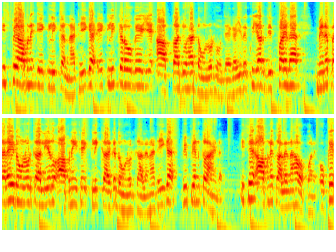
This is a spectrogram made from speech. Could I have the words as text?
इस पे आपने एक क्लिक करना है, ठीक है? एक क्लिक करोगे, ये आपका जो है डाउनलोड हो जाएगा। ये देखो यार जिप फ़ाइल है। मैंने पहले ही डाउनलोड कर लिया तो आपने इसे क्लिक करके डाउनलोड कर लेना ठीक है? वीपीएन क्लाइंट इसे आपने कर लेना है ओपन ओके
